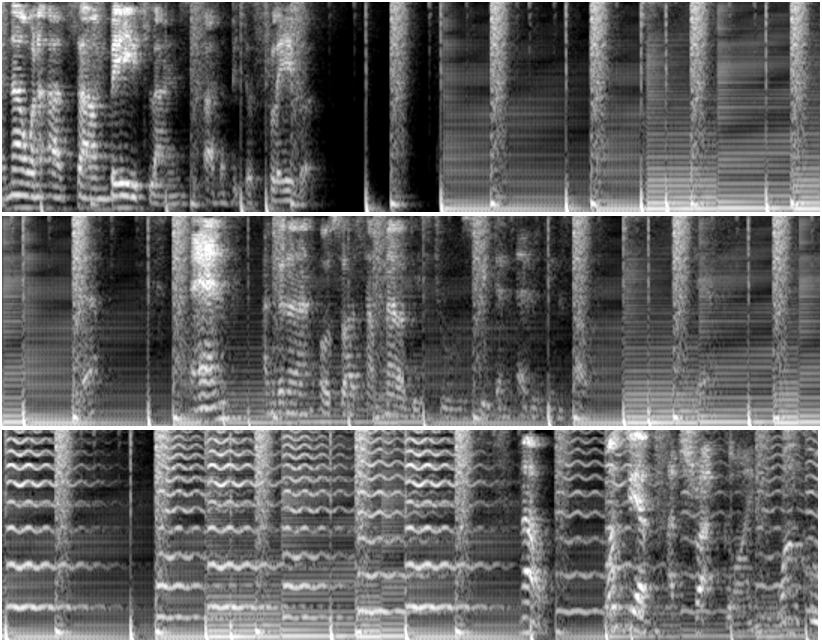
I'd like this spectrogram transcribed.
And now I wanna add some bass lines to add a bit of flavor. Yeah. And I'm gonna also add some melodies to sweeten everything once you have a track going, one cool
